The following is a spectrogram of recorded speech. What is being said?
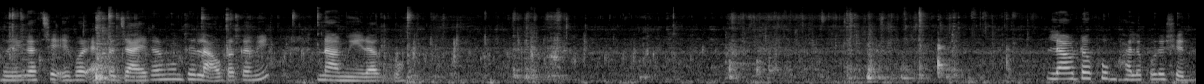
হয়ে গেছে। এবার একটা জায়গার মধ্যে লাউটাকে আমি নামিয়ে রাখব। লাউটা খুব ভালো করে সেদ্ধ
